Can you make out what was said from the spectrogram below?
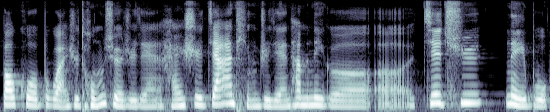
包括不管是同学之间还是家庭之间，他们那个呃街区内部，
